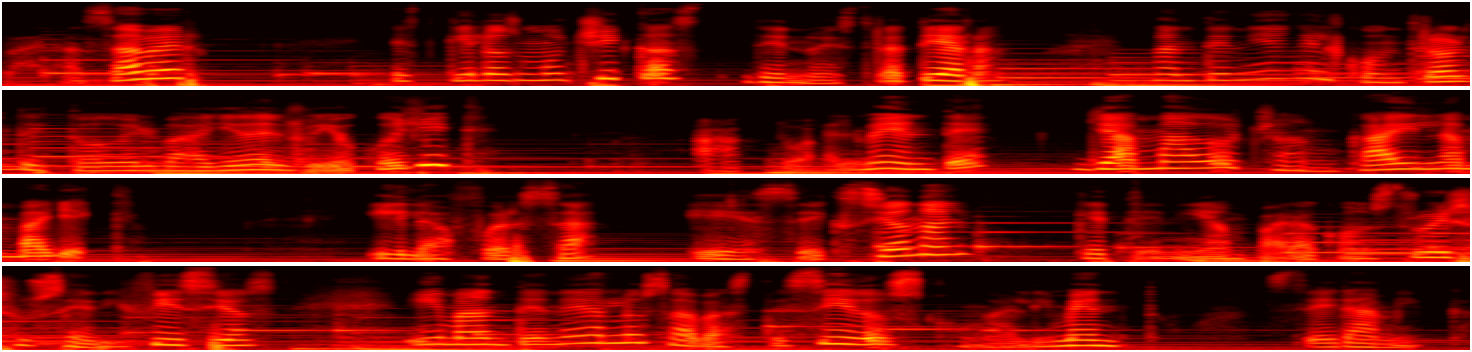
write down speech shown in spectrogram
para saber es que los mochicas de nuestra tierra mantenían el control de todo el valle del río Coyique, actualmente llamado Chancay Lambayeque, y la fuerza excepcional que tenían para construir sus edificios y mantenerlos abastecidos con alimento, cerámica,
